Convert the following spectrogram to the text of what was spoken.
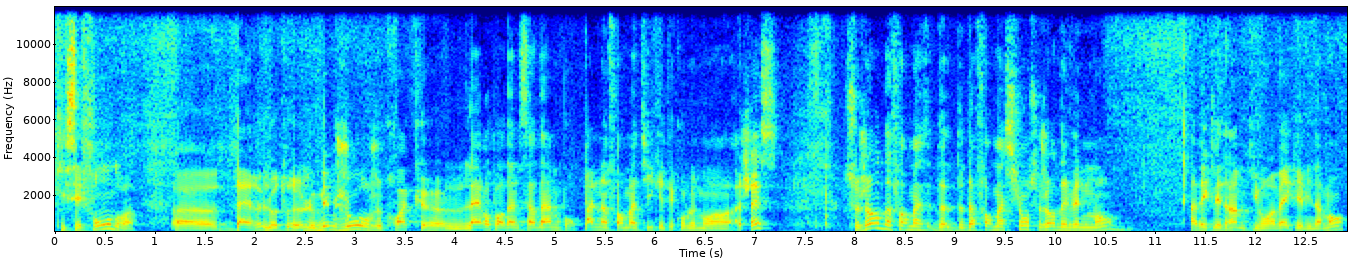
qui s'effondre, euh, le même jour, je crois que l'aéroport d'Amsterdam, pour panne informatique, était complètement HS, ce genre d'informations, ce genre d'événements, avec les drames qui vont avec évidemment,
